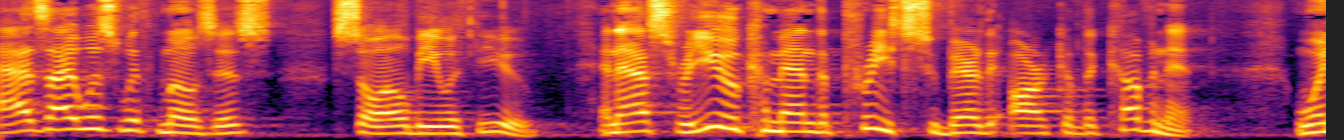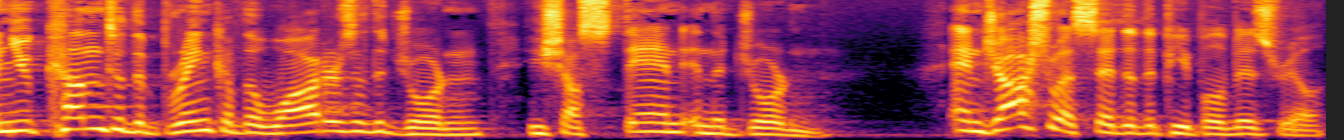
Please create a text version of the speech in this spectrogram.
as I was with Moses, so I'll be with you. And as for you, command the priests to bear the ark of the covenant. When you come to the brink of the waters of the Jordan, you shall stand in the Jordan. And Joshua said to the people of Israel,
